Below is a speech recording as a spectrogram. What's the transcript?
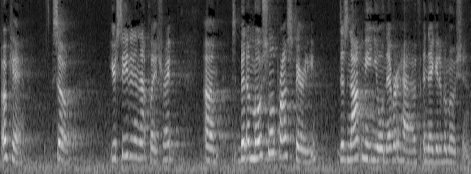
okay. So, you're seated in that place, right? Um, but emotional prosperity does not mean you will never have a negative emotion.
